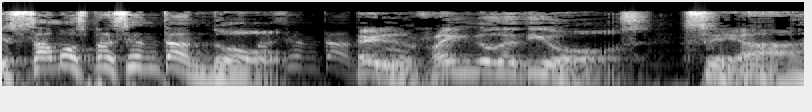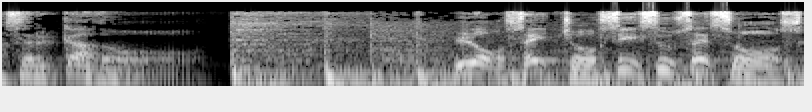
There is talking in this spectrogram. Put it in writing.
Estamos presentando El reino de Dios se ha acercado. Los hechos y sucesos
